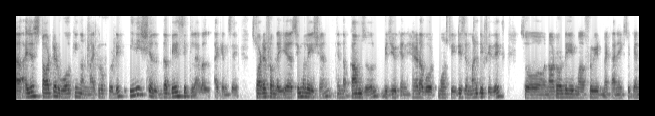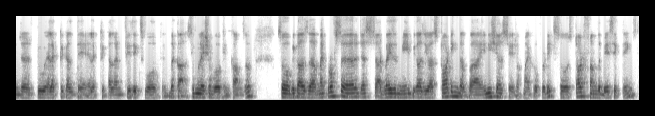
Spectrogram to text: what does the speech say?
uh, i just started working on microfluidic initial the basic level i can say. Started from the uh, simulation in the COMSOL, which you can heard about mostly it is a multi-physics. So not only fluid mechanics you can just do electrical electrical and physics work the simulation work in COMSOL so because uh, my professor just advised me because you are starting the uh, initial stage of microfluidics so start from the basic things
